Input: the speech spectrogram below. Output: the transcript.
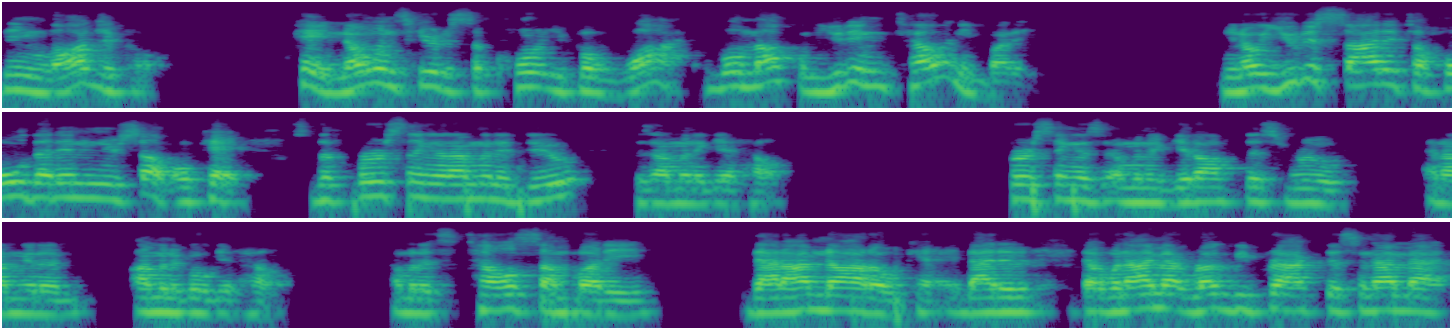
being logical. Hey, no one's here to support you, but why? Well, Malcolm, you didn't tell anybody. You know, you decided to hold that in, in yourself. Okay, so the first thing that I'm going to do is I'm going to get help. First thing is I'm going to get off this roof and I'm going to I'm going to go get help. I'm going to tell somebody that I'm not okay. That is, that when I'm at rugby practice and I'm at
